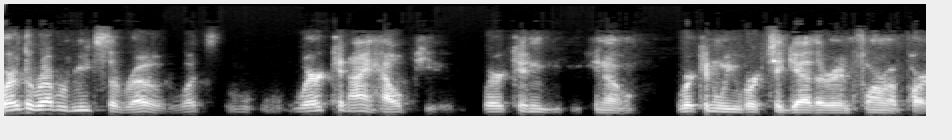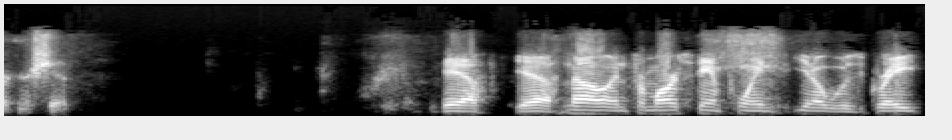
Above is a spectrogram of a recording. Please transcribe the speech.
where the rubber meets the road. What's where can i help you? Where can you know where can we work together and form a partnership? Yeah yeah. No and from our standpoint you know it was great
